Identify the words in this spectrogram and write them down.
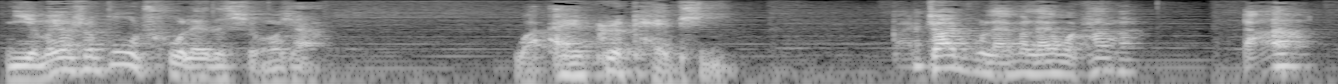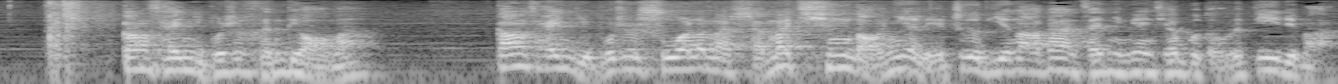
你们要是不出来的情况下，我挨个开劈，敢站出来吗？来，我看看，啊！刚才你不是很屌吗？刚才你不是说了吗？什么青岛聂磊这地那蛋，在你面前不都是弟弟吗？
